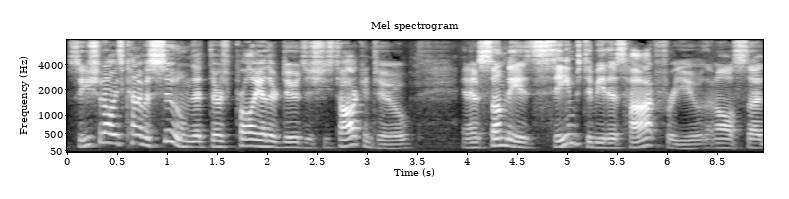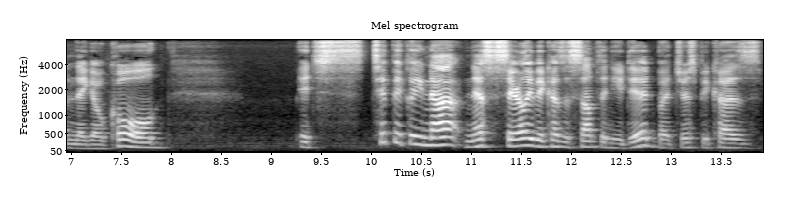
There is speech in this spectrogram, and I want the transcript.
So you should always kind of assume that there's probably other dudes that she's talking to. And if somebody seems to be this hot for you, then all of a sudden they go cold, it's typically not necessarily because of something you did, but just because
